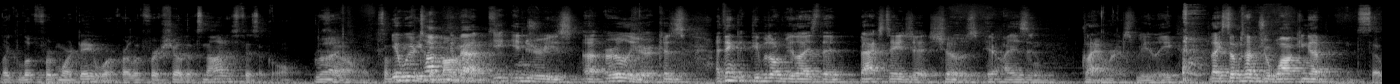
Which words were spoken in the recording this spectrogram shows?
like look for more day work or look for a show that's not as physical. Right. So, something yeah, we were in talking about I- injuries uh, earlier because I think people don't realize that backstage at shows isn't glamorous, really. Like sometimes you're walking up so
